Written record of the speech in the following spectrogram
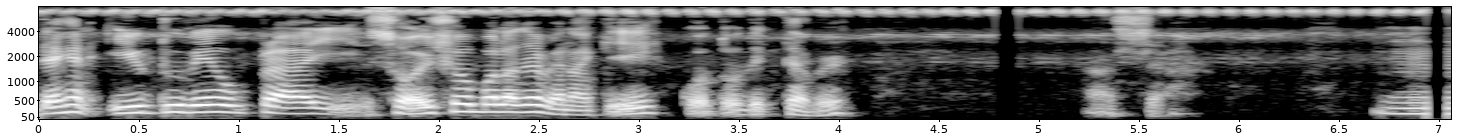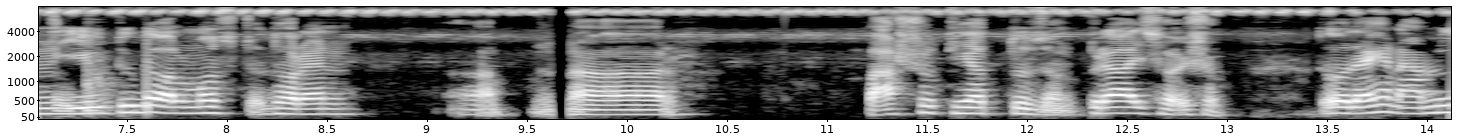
দেখেন, ইউটিউবেও প্রায় ছয়শো বলা যাবে নাকি? কত দেখতে হবে? আচ্ছা। ইউটিউবে অলমোস্ট ধরেন আপনার পাঁচশো তিয়াত্তর জন, প্রায় ছয়শো। তো দেখেন, আমি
